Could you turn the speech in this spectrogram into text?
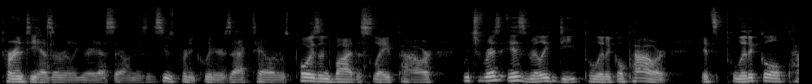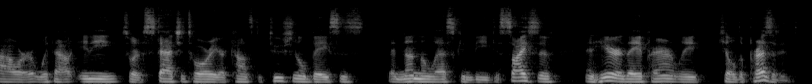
Parenti has a really great essay on this. It seems pretty clear. Zach Taylor was poisoned by the slave power, which is really deep political power. It's political power without any sort of statutory or constitutional basis that nonetheless can be decisive. And here they apparently killed the president.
